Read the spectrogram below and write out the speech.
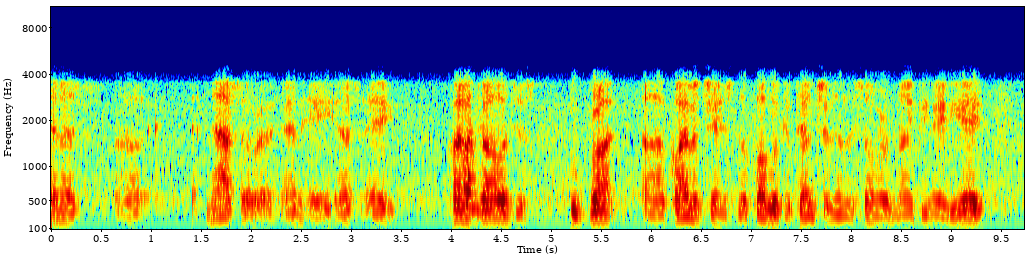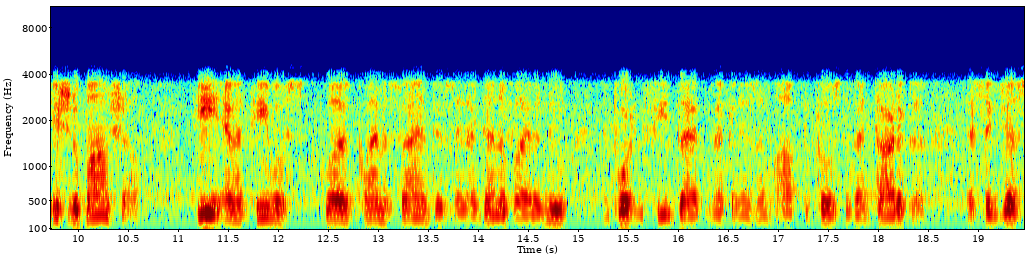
NS, uh, NASA, right? NASA climatologist who brought uh, climate change to the public attention in the summer of 1988, issued a bombshell. He and a team of climate scientists had identified a new important feedback mechanism off the coast of Antarctica that suggests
